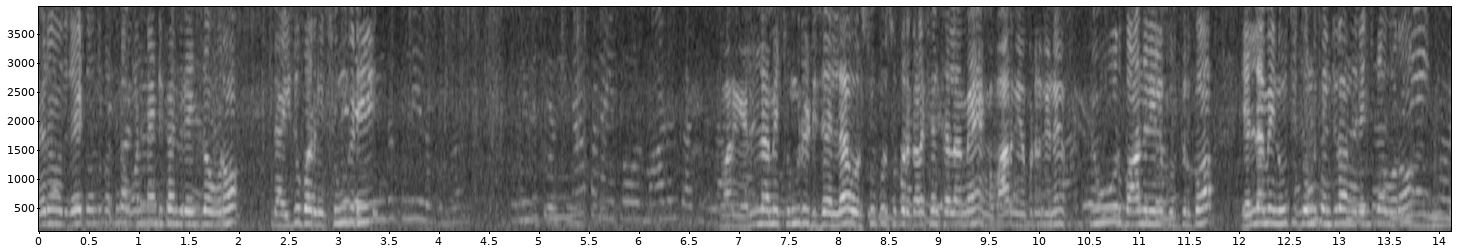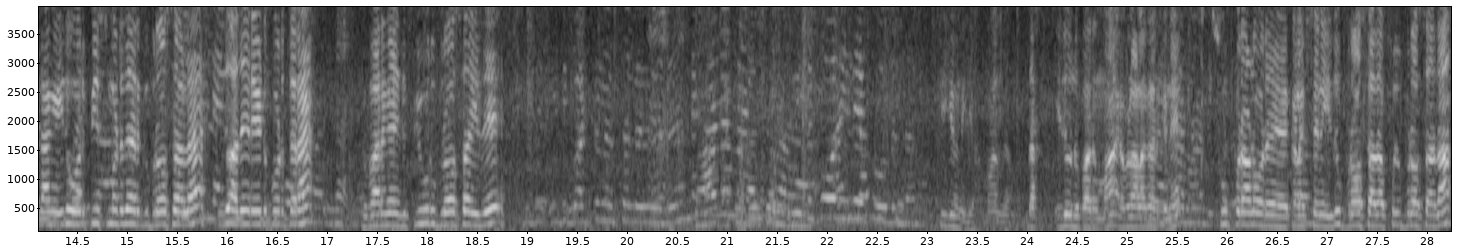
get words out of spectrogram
வெறும் ரேட் வந்து பார்த்தீங்கன்னா ஒன் நைன்ட்டி ஃபைவ் ரேஞ்ச் தான் வரும். இந்த இது பாருங்கள் சுங்குடி. பாருங்க எல்லாமே சுங்குடி டிசைனில் ஒரு சூப்பர் சூப்பர் கலெக்ஷன்ஸ் எல்லாமே. இங்கே பாருங்க எப்படி இருக்குன்னு? பியூர் பாந்தனியில் கொடுத்துருக்கோம். எல்லாமே நூற்றி தொண்ணூத்தஞ்சு ரூபா அந்த ரேஞ்ச் தான் வரும். நாங்கள் இது ஒரு பீஸ் மட்டும் தான் இருக்குது ப்ரோஸாவில் இதுவும் அதே ரேட் போட்டு தரேன் இங்க பாருங்க இது பியூர் ப்ரோஸா இது. இது ஒன்று பாருங்கம்மா எவ்வளோ அழகாக இருக்குன்னு. சூப்பரான ஒரு கலெக்ஷன் இது ப்ரோஸா தான் ஃபுல் ப்ரோஸா தான்.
